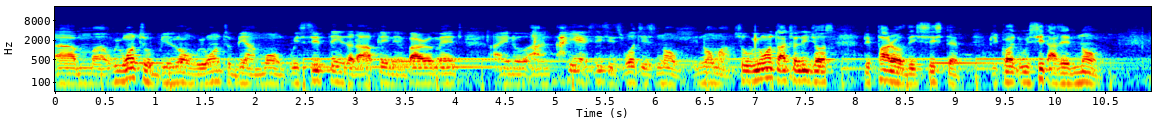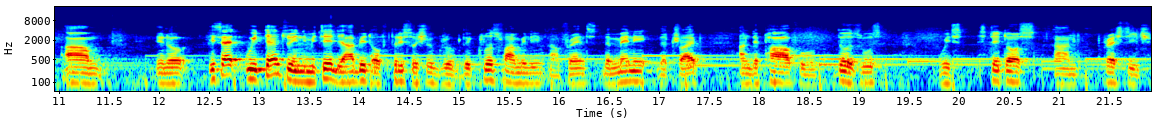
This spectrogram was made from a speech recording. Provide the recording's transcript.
Um, uh, we want to belong. We want to be among. We see things that are happening in the environment. Uh, you know, and uh, yes, this is what is norm, normal. So we want to actually just be part of the system because we see it as a norm. Um, you know, he said we tend to imitate the habit of three social groups: the close family and friends, the many, the tribe, and the powerful, those who with status and prestige.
